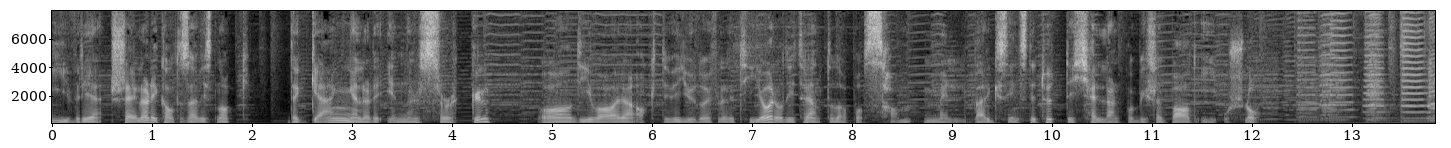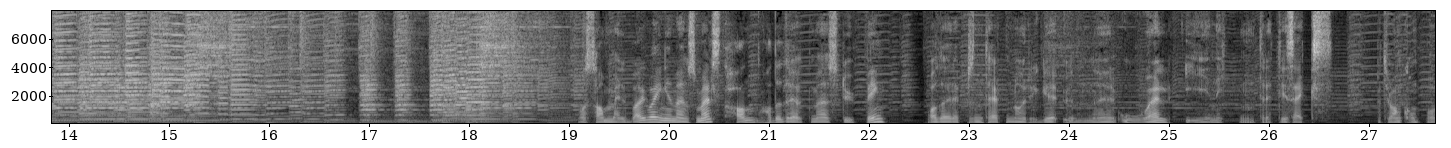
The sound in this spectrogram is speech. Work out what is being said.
ivrige sjeler, de kalte seg visstnok The Gang eller The Inner Circle, og de var aktive i judo i flere tiår, og de trente da på Sam Melbergs institutt i kjelleren på Bislett Bad i Oslo. Og Sam Melberg var ingen hvem som helst. Han hadde drevet med stuping og hadde representert Norge under OL i 1936. Jeg tror han kom på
